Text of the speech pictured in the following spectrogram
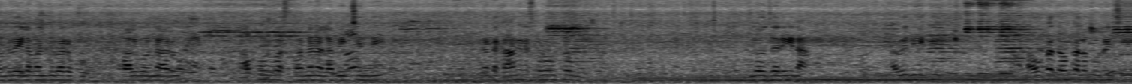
రెండు వేల మంది వరకు పాల్గొన్నారు. అపూర్వ స్పందన లభించింది. గత కాంగ్రెస్ ప్రభుత్వంలో జరిగిన అవినీతి అవకతవకల గురించి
